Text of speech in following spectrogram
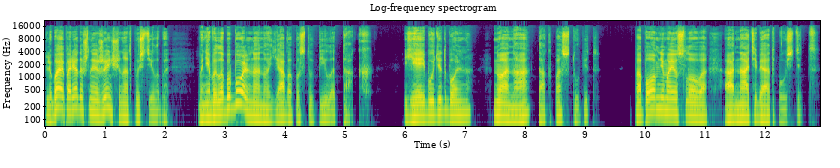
Любая порядочная женщина отпустила бы. Мне было бы больно, но я бы поступила так. Ей будет больно, но она так поступит. Попомни мое слово, она тебя отпустит.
